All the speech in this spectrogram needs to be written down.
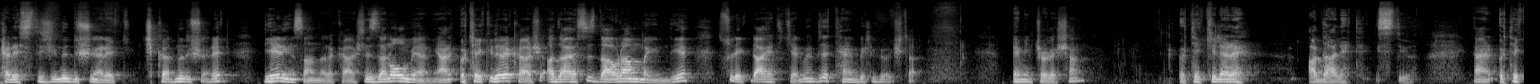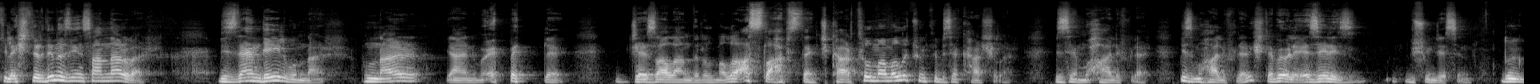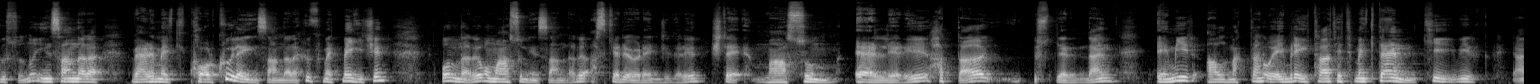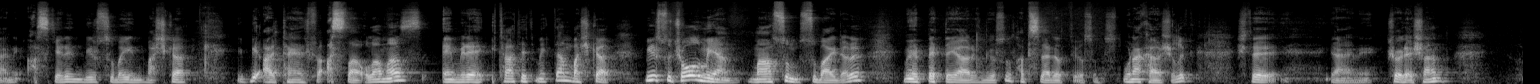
prestijini düşünerek, çıkarını düşünerek diğer insanlara karşı, sizden olmayan yani ötekilere karşı adaletsiz davranmayın diye sürekli ayet-i kerime bize tembihliyor işte. Emin Çöleşan ötekilere adalet istiyor. Yani ötekileştirdiğiniz insanlar var. Bizden değil bunlar. Bunlar yani müebbetle cezalandırılmalı, asla hapisten çıkartılmamalı çünkü bize karşılar. Bize muhalifler. Biz muhalifler işte böyle ezeriz düşüncesini, duygusunu insanlara vermek, korkuyla insanlara hükmetmek için onları, o masum insanları, askeri öğrencileri, işte masum erleri hatta üstlerinden emir almaktan, o emre itaat etmekten ki bir yani askerin, bir subayın başka bir alternatifi asla olamaz. Emre itaat etmekten başka bir suç olmayan masum subayları müebbetle yargılıyorsunuz, hapislerde atıyorsunuz. Buna karşılık işte yani Çöleşan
